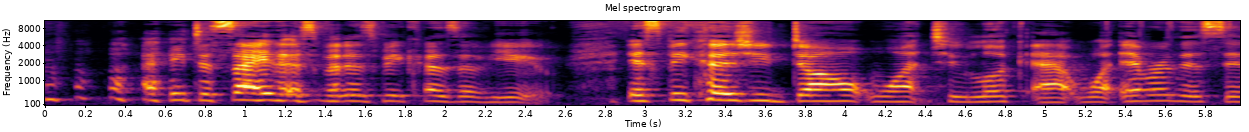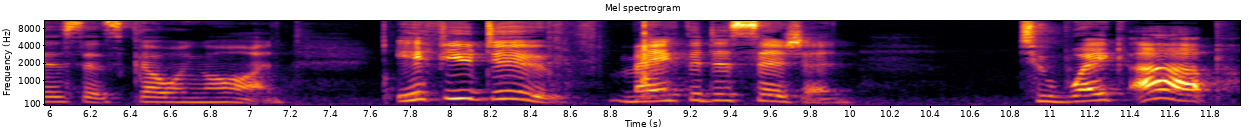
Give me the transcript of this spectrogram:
I hate to say this, but it's because of you. It's because you don't want to look at whatever this is that's going on. If you do make the decision to wake up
